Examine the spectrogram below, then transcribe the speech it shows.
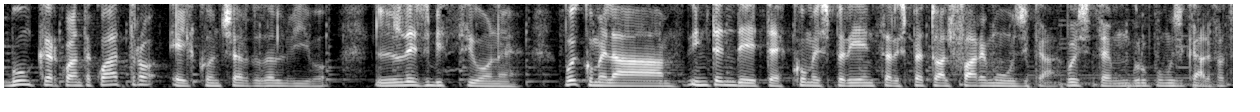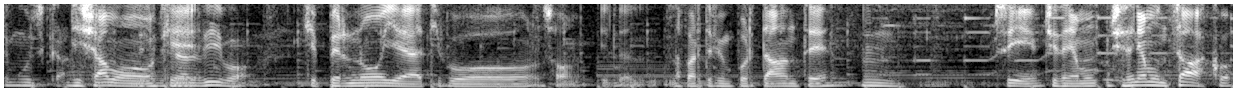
Bunker 44 e il concerto dal vivo, l'esibizione. Voi come la intendete come esperienza rispetto al fare musica? Voi siete un gruppo musicale, fate musica. Diciamo che, dal vivo. che per noi è tipo, non so, il- la parte più importante. Mm. Sì, ci teniamo, ci teniamo un sacco.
